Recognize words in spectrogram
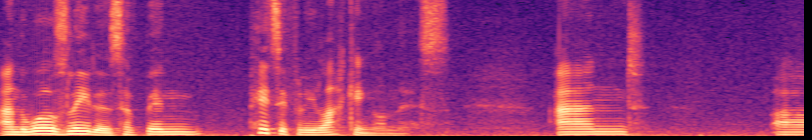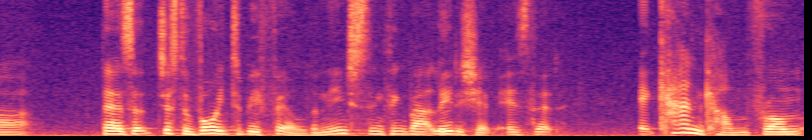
and the world's leaders have been pitifully lacking on this. And uh, there's a, just a void to be filled. And the interesting thing about leadership is that it can come from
